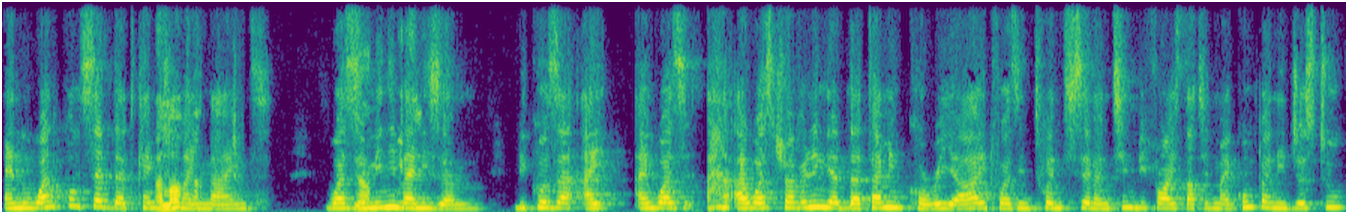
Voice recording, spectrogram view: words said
and one concept that came I to my that. mind was yeah. the minimalism because I, I, I was I was traveling at that time in Korea. It was in 2017 before I started my company just to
